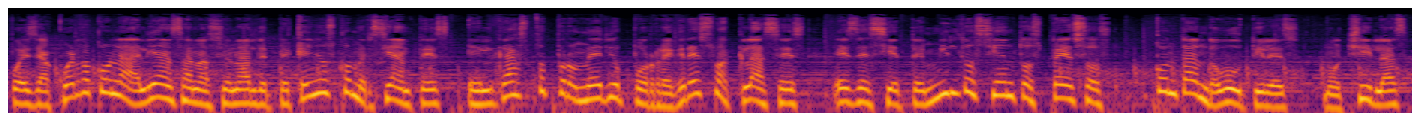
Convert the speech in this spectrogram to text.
pues de acuerdo con la Alianza Nacional de Pequeños Comerciantes, el gasto promedio por regreso a clases es de 7.200 pesos, contando útiles, mochilas,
